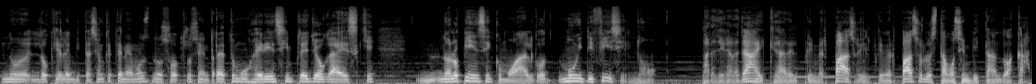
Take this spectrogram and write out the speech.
lo que la invitación que tenemos nosotros en Reto Mujer y en Simple Yoga es que no lo piensen como algo muy difícil, no, para llegar allá hay que dar el primer paso y el primer paso lo estamos invitando acá.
